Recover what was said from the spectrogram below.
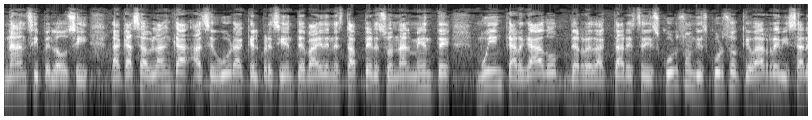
Nancy Pelosi. La Casa Blanca asegura que el presidente Biden está personalmente muy encargado de redactar este discurso, un discurso que va a revisar.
